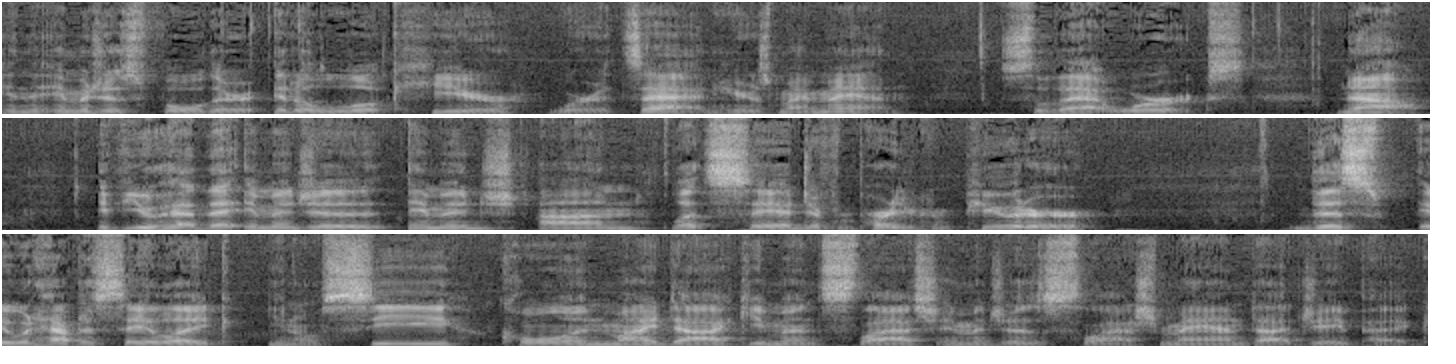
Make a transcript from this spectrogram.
in the images folder, it'll look here where it's at. And here's my man. So that works. Now, if you had that image image on, let's say, a different part of your computer, this it would have to say like you know c colon my document slash images slash man dot jpeg.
